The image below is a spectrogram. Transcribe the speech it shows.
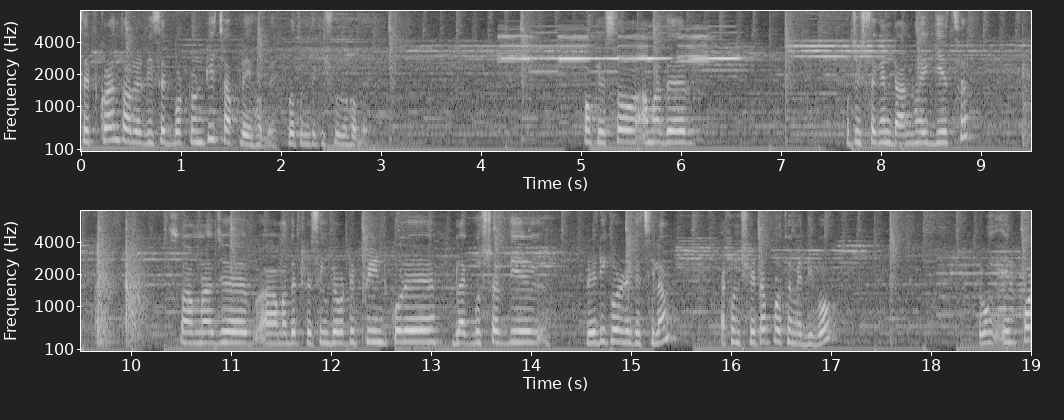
সেট করেন, তাহলে রিসেট বটনটি চাপলেই হবে, প্রথম থেকে শুরু হবে। ওকে সো আমাদের পঁচিশ সেকেন্ড ডান হয়ে গিয়েছে। সো আমরা যে আমাদের ট্রেসিং পেপারটি প্রিন্ট করে ব্ল্যাক বুস্টার দিয়ে রেডি করে রেখেছিলাম, এখন সেটা প্রথমে দিব। এবং এরপর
